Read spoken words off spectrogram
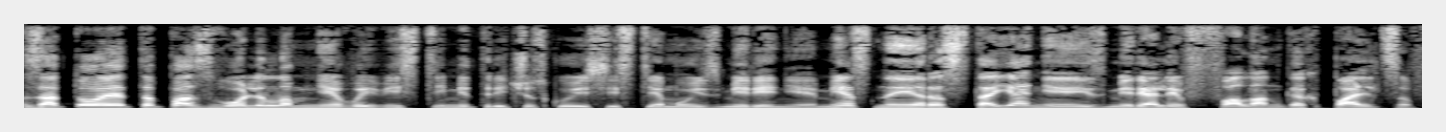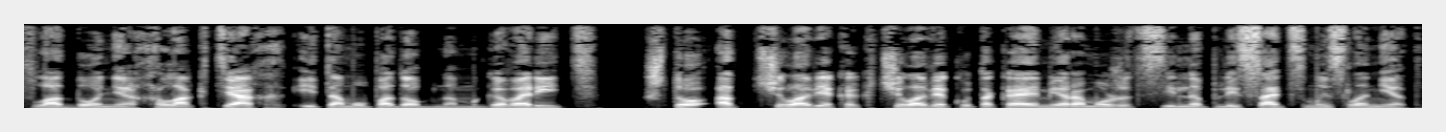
Зато это позволило мне вывести метрическую систему измерения. Местные расстояния измеряли в фалангах пальцев, ладонях, локтях и тому подобном. Говорить что от человека к человеку такая мера может сильно плясать, смысла нет.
